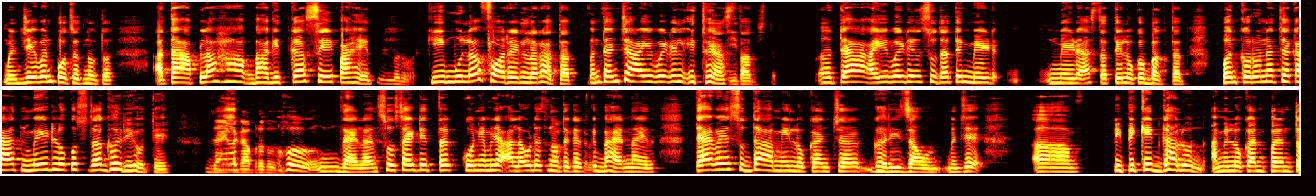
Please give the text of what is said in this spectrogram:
म्हणजे जेवण पोचत नव्हतं. आता आपला हा भाग इतका सेफ आहे बरोबर. की मुलं फॉरेनला राहतात पण त्यांचे आई वडील इथे असतात. त्या आई वडील सुद्धा ते मेड मेड असतात ते लोक बघतात. पण कोरोनाच्या काळात मेड लोक सुद्धा घरी होते. जायला घाबरत होते. हो जायला. सोसायटीत तर कोणी म्हणजे अलाउडच नव्हते करत की बाहेर नाही. त्यावेळेस सुद्धा आम्ही लोकांच्या घरी जाऊन म्हणजे पीपी किट घालून आम्ही लोकांपर्यंत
